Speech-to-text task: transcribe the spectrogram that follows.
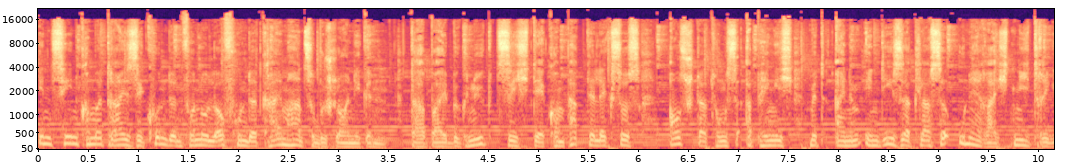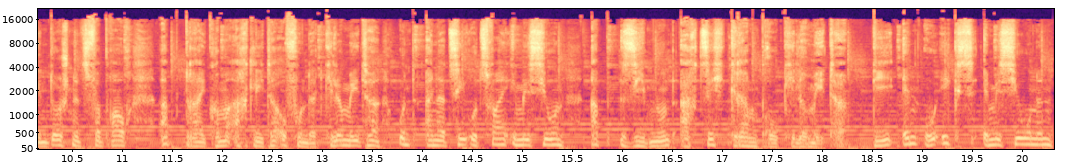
in 10,3 Sekunden von 0 auf 100 km/h zu beschleunigen. Dabei begnügt sich der kompakte Lexus ausstattungsabhängig mit einem in dieser Klasse unerreicht niedrigen Durchschnittsverbrauch ab 3,8 8 Liter auf 100 Kilometer und einer CO2-Emission ab 87 Gramm pro Kilometer. Die NOx-Emissionen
